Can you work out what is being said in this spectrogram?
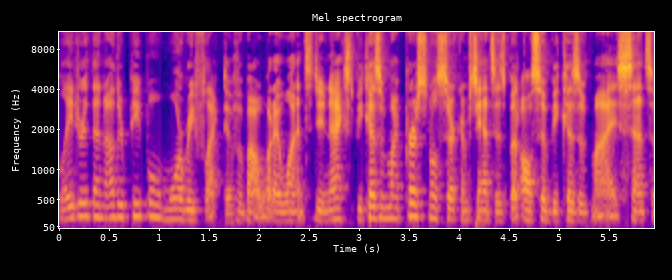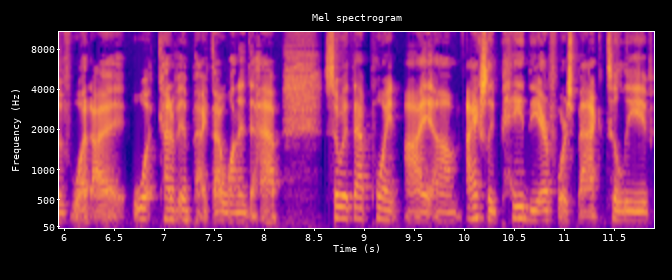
later than other people, more reflective about what I wanted to do next because of my personal circumstances, but also because of my sense of what I what kind of impact I wanted to have. So at that point, I um, I actually paid the Air Force back to leave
